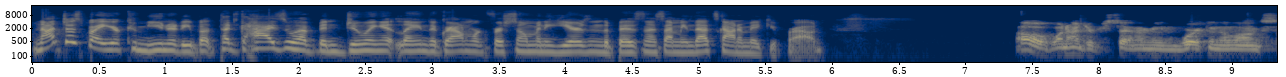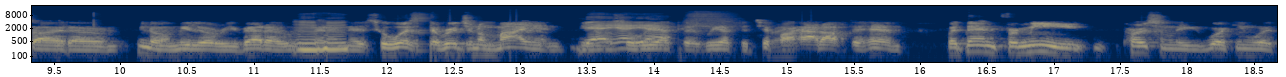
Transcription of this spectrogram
not just by your community, but the guys who have been doing it, laying the groundwork for so many years in the business. I mean, that's got to make you proud. Oh, 100%. I mean, working alongside, um, you know, Emilio Rivera, who's been in this, who was the original Mayan. you Mm-hmm. Yeah, know, yeah, so yeah. we have to we have to tip our hat off to him. But then for me personally, working with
